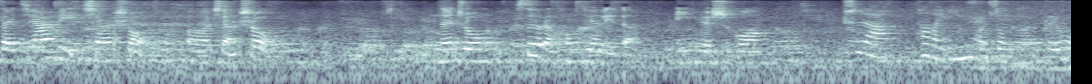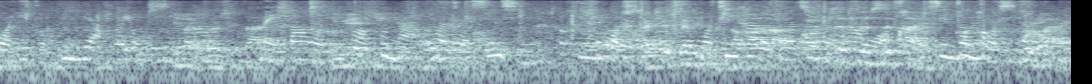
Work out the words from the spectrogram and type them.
在家里享受呃享受那种私人空间里的音乐时光。是啊，他的音乐总能给我一种力量和勇气。每当我遇到困难或者心情低落时，我听他的歌就能让我重新振作起来。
